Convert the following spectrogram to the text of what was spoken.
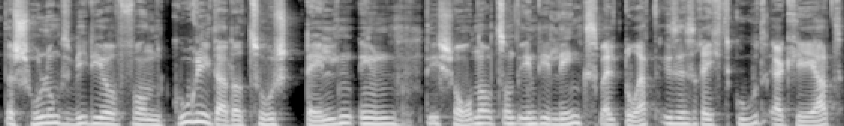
das Schulungsvideo von Google da dazu stellen in die Shownotes und in die Links, weil dort ist es recht gut erklärt,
